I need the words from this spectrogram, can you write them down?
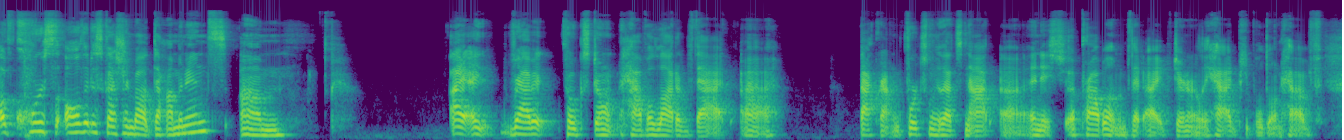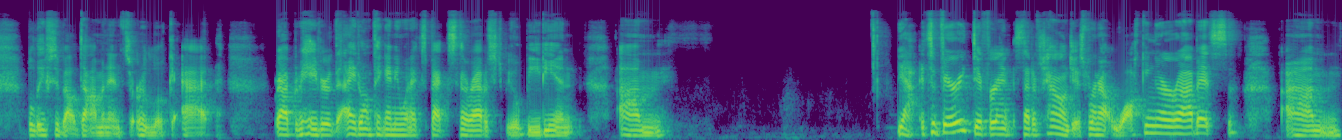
of course, all the discussion about dominance. Um, I, I rabbit folks don't have a lot of that uh, background. Fortunately, that's not uh, an issue, a problem that I've generally had. People don't have beliefs about dominance or look at rabbit behavior. That I don't think anyone expects the rabbits to be obedient. Um, yeah, it's a very different set of challenges. We're not walking our rabbits. Um,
